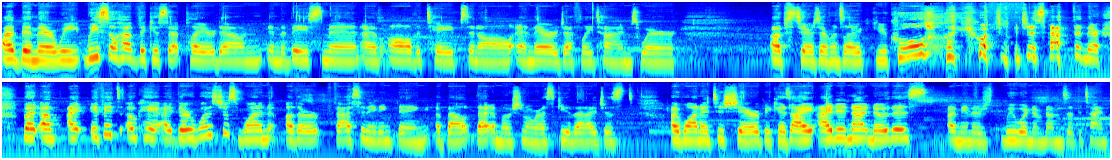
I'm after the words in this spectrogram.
I've been there. We we still have the cassette player down in the basement. I have all the tapes and all, and there are definitely times where upstairs everyone's like you cool? Like what, what, just happened there? But um i if it's okay I, there was just one other fascinating thing about that emotional rescue that i just i wanted to share because i i did not know this. I mean there's we wouldn't have known this at the time.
